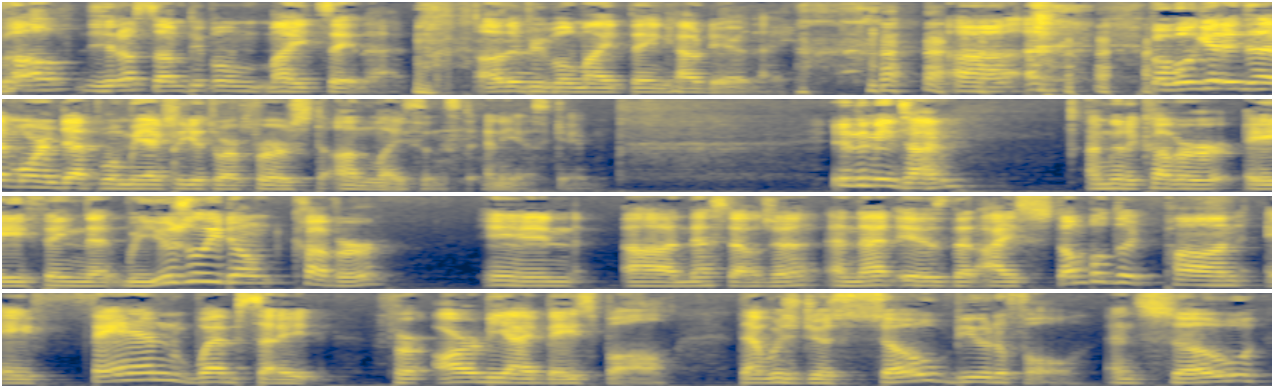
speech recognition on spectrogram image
Well, you know, some people might say that. Other people might think, "How dare they?" uh, but we'll get into that more in depth when we actually get to our first unlicensed NES game. In the meantime, I'm going to cover a thing that we usually don't cover in uh, nostalgia, and that is that I stumbled upon a fan website for RBI baseball that was just so beautiful and so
